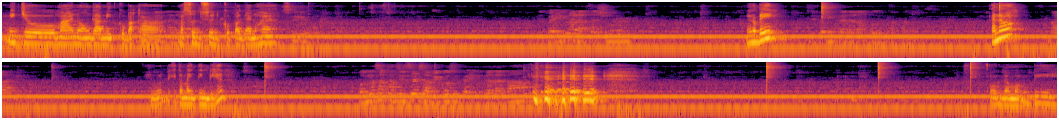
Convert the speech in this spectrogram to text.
medyo maano ang gamit ko. Baka masudsud ko pag ano, ha? Sige sa. Ano, na saan. Ano? Hindi kita maintindihan. Pag nasaktan si sir, sabi ko na. Huwag naman, be.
